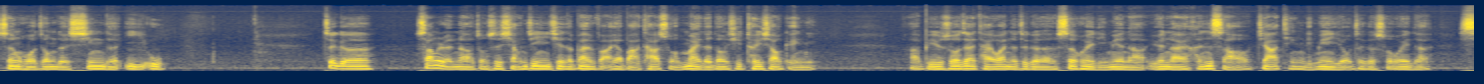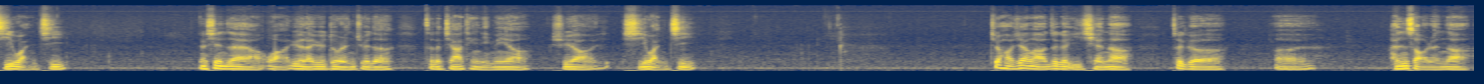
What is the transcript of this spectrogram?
生活中的新的义务。这个商人呢，总是想尽一切的办法要把他所卖的东西推销给你。啊，比如说在台湾的这个社会里面呢，原来很少家庭里面有这个所谓的洗碗机。那现在啊，哇，越来越多人觉得这个家庭里面要需要洗碗机。就好像啊，这个以前啊，这个呃，很少人啊，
